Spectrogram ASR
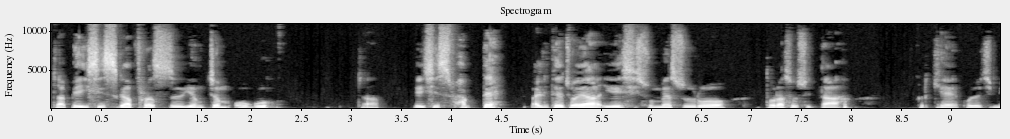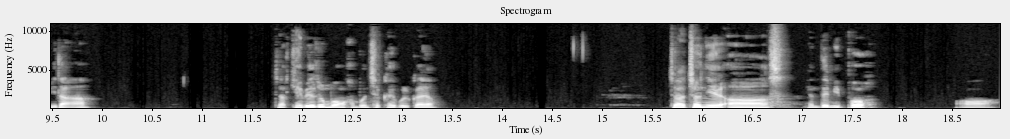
자 베이시스가 플러스 0.59자 베이시스 확대 빨리 돼줘야 이게 순매수로 돌아설 수 있다. 그렇게 보여집니다. 자 개별 종목 한번 체크해 볼까요? 자 전일 어, 현대미포 어,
